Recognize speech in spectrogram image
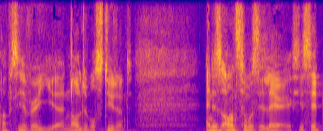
Obviously, a very uh, knowledgeable student, and his answer was hilarious. He said,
